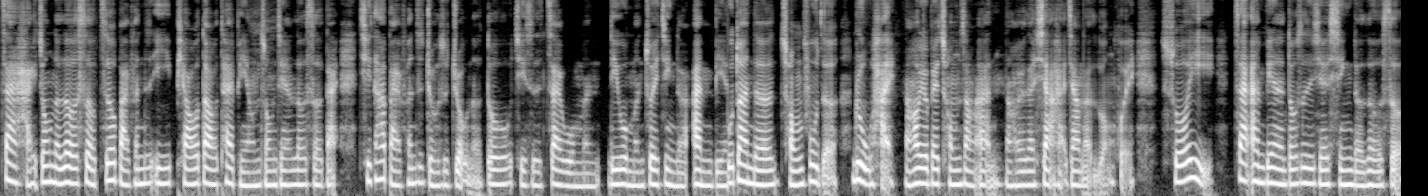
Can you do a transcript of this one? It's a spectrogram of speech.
在海中的垃圾只有百分之一飘到太平洋中间的垃圾带，其他百分之九十九呢，都其实在我们离我们最近的岸边，不断的重复着入海，然后又被冲上岸，然后又再下海这样的轮回。所以在岸边的都是一些新的垃圾，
